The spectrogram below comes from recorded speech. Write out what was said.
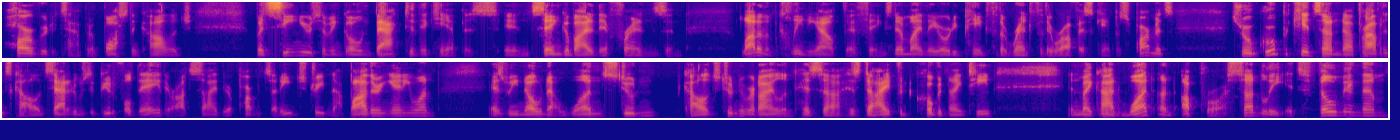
Harvard, it's happened at Boston College, but seniors have been going back to their campus and saying goodbye to their friends and a lot of them cleaning out their things. Never mind, they already paid for the rent for their office campus apartments. So a group of kids on uh, Providence College. Saturday was a beautiful day. They're outside their apartments on Eaton Street, not bothering anyone. As we know, not one student college student in Rhode Island has uh, has died from COVID nineteen. And my God, what an uproar! Suddenly, it's filming them,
